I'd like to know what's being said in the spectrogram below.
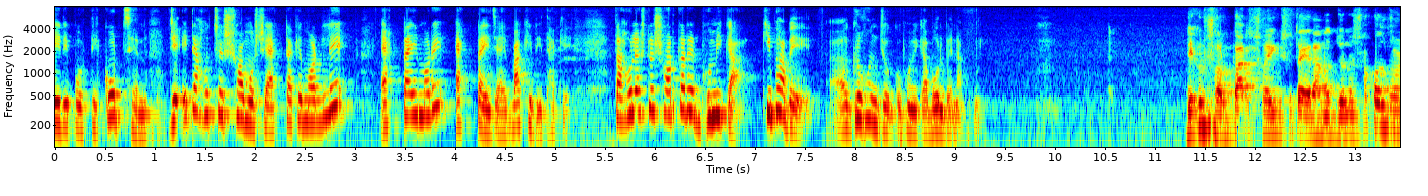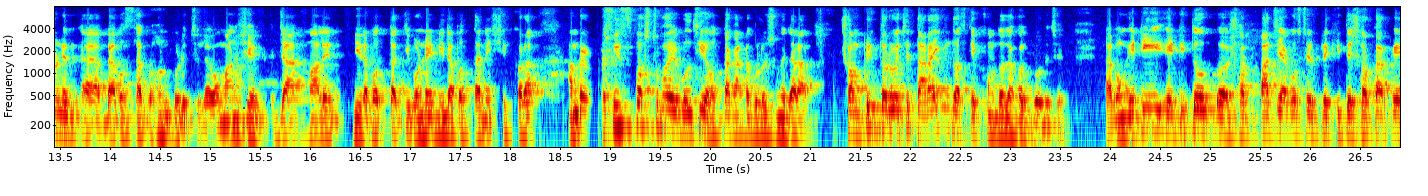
এই রিপোর্টটি করছেন যে এটা হচ্ছে সমস্যা, একটাকে মরলে একটাই মরে, একটাই যায়, বাকিটি থাকে। তাহলে আসলে সরকারের ভূমিকা কীভাবে গ্রহণযোগ্য ভূমিকা বলবেন আপনি? দেখুন, সরকার সহিংসতা এড়ানোর জন্য সকল ধরনের ব্যবস্থা গ্রহণ করেছিল এবং মানুষের জানমালের নিরাপত্তা, জীবনের নিরাপত্তা নিশ্চিত করা। আমরা সুস্পষ্টভাবে বলছি হত্যাকাণ্ডগুলোর সঙ্গে যারা সম্পৃক্ত রয়েছে, তারাই কিন্তু আজকে ক্ষমতা দখল করেছে। এবং এটি এটি তো পাঁচই আগস্টের প্রেক্ষিতে সরকারকে,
